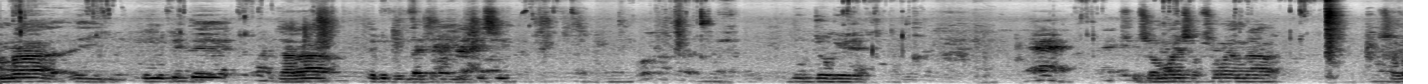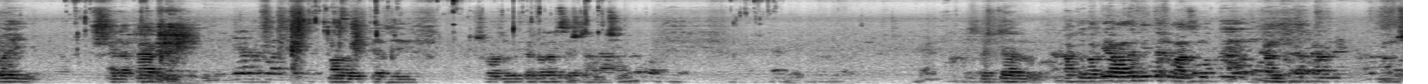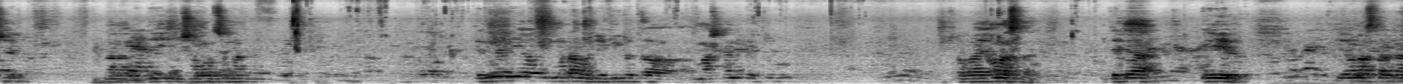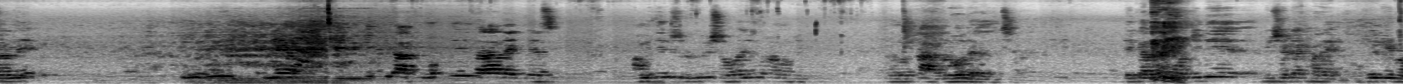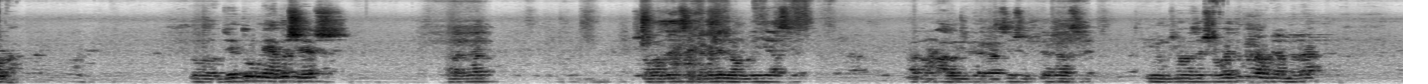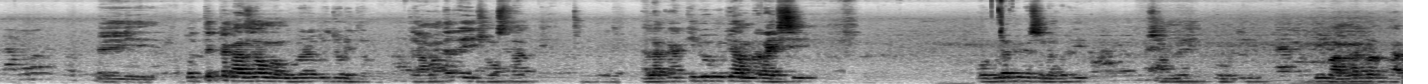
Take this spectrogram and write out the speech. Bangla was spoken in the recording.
আমরা এই কমিটিতে যারা করতেছি, দুর্যোগে সময় সবসময় আমরা সবাই এলাকার মানবিক কাজে সহযোগিতা করার চেষ্টা করছি। চেষ্টার ফাঁকে আমাদের ভিতরে মাঝে মধ্যে কারণে মানুষের নানাবিধি সমালোচনা। এগুলো মোটামুটি বিগত মাসখানেক একটু সবাই অনাস্থা। যেটা রিয়েল এই অনাস্থার কারণে আত্মহত্যে যারা দায়িত্বে আছে আমি থেকে শুরু করি সবাই মোটামুটি একটা আগ্রহ দেখা যাচ্ছে। এই কারণে মসজিদে বিষয়টা একেবারে ওপেন নিয়ে বলা তো যেহেতু মেয়াদও শেষ এলাকার সমাজের সেক্রেটারি জঙ্গলি আছে তারপর আলমীর আছে সুস্থার আছে ইমাম সাহেব সবাই তো মোটামুটি আপনারা এই প্রত্যেকটা কাজে অঙ্গভঙ্গি জড়িত। আমাদের এই সংস্থা, এলাকার কি ভূমিকা আমরা রাখছি, ওগুলো বিবেচনা করি, সামনে কমিটি কি বাংলার দরকার।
